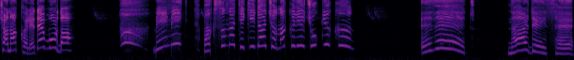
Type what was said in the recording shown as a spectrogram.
Çanakkale de burada. Mehmet baksana Tekirdağ Çanakkale'ye çok yakın. Evet. Neredeyse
